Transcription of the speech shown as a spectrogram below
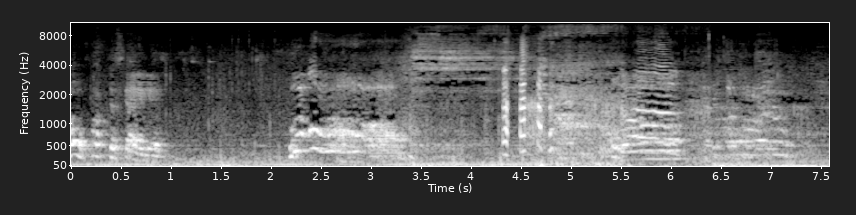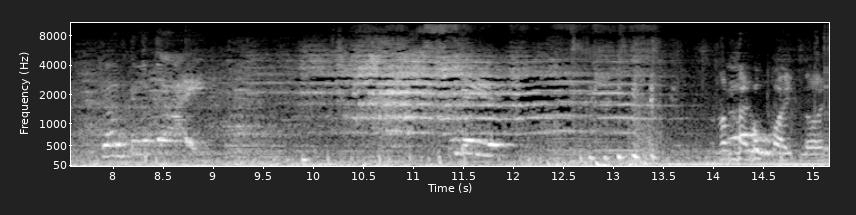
Oh, fuck this guy again. Oh! no! John's gonna die! I made it! The metal pipe noise.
